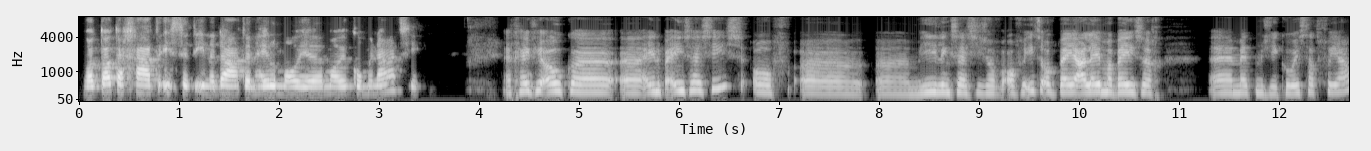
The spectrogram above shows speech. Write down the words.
wat dat er gaat, is het inderdaad een hele mooie, mooie combinatie. En geef je ook één op één sessies of uh, um, healing sessies of, of iets? Of ben je alleen maar bezig met muziek? Hoe is dat voor jou?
